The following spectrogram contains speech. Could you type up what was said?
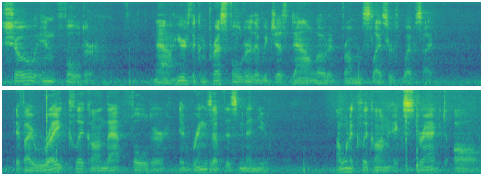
Show in Folder. Now, here's the compressed folder that we just downloaded from Slicer's website. If I right click on that folder, it brings up this menu. I want to click on Extract All.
